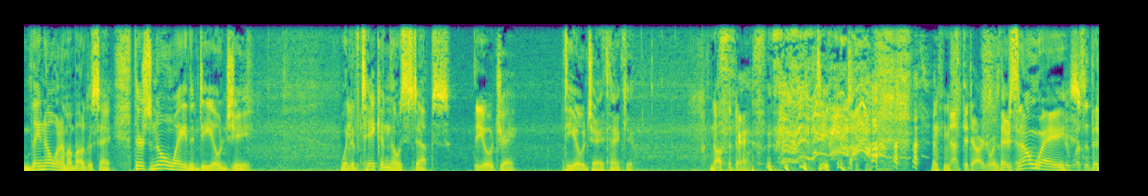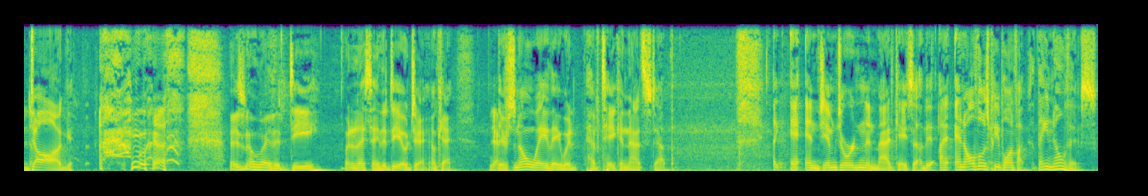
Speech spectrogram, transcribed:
they know what I'm about to say. There's no way the DOG would have taken those steps. DOJ, DOJ, thank you. Not the dog. Not the dog. It was There's no way it wasn't the the dog. There's no way the D. What did I say? The DOJ. Okay. Yeah. There's no way they would have taken that step. Like, and Jim Jordan and Matt Gaetz uh, and all those people on Fox, they know this.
